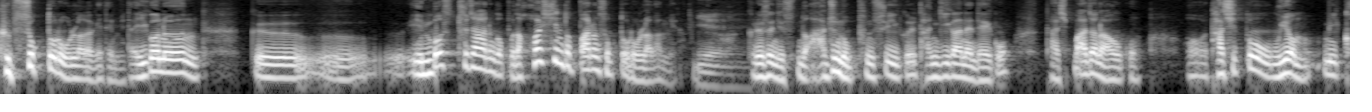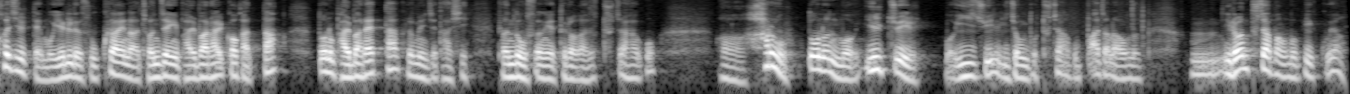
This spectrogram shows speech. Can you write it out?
급속도로 올라가게 됩니다. 이거는 그 인버스 투자하는 것보다 훨씬 더 빠른 속도로 올라갑니다. 예. 그래서 이제 아주 높은 수익을 단기간에 내고 다시 빠져나오고 어, 다시 또 위험이 커질 때, 뭐 예를 들어서 우크라이나 전쟁이 발발할 것 같다, 또는 발발했다, 그러면 이제 다시 변동성에 들어가서 투자하고, 어, 하루 또는 뭐 일주일, 뭐 이주일 이 정도 투자하고 빠져나오는 음, 이런 투자 방법이 있고요.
